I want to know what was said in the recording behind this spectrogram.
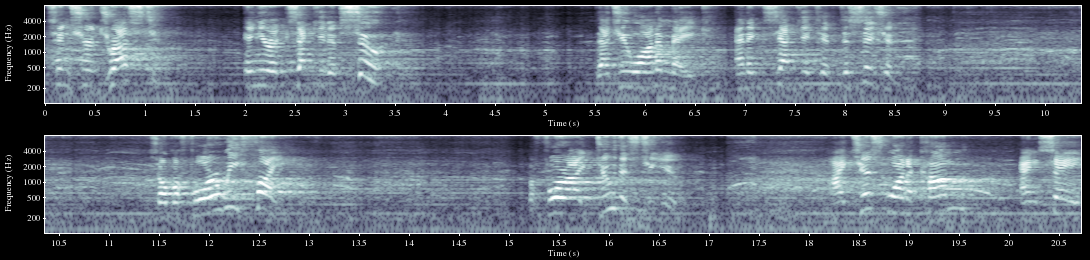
since you're dressed in your executive suit, that you want to make an executive decision. So before we fight, before I do this to you, I just want to come and say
